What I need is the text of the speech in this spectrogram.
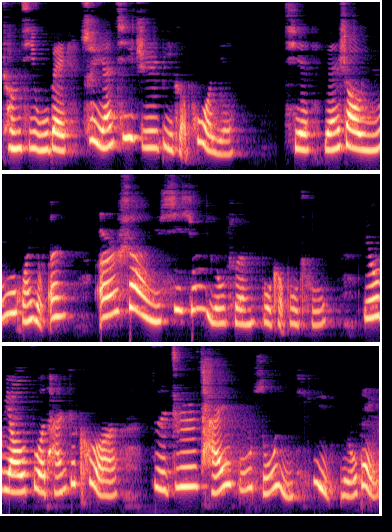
乘其无备，猝然击之，必可破也。且袁绍与乌桓有恩，而尚与西兄弟犹存，不可不除。刘表坐谈之客耳，自知才不足以御刘备，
